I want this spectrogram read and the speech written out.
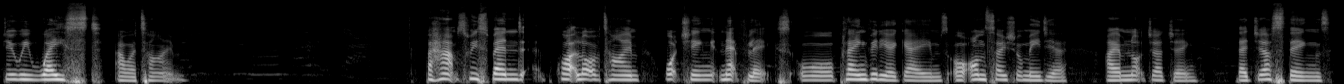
do we waste our time? Perhaps we spend quite a lot of time watching Netflix or playing video games or on social media. I am not judging. They're just things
